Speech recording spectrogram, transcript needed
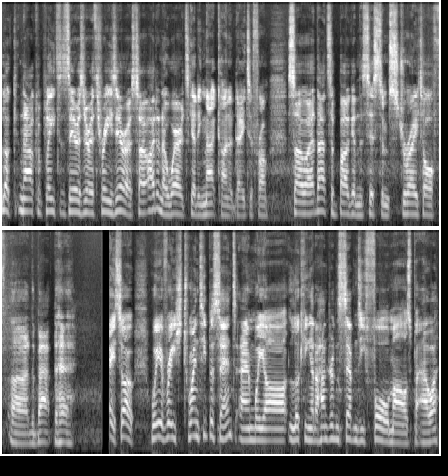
Look, now complete at 0 0030. So I don't know where it's getting that kind of data from. So uh, that's a bug in the system straight off uh, the bat there. Okay, so we have reached 20% and we are looking at 174 miles per hour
